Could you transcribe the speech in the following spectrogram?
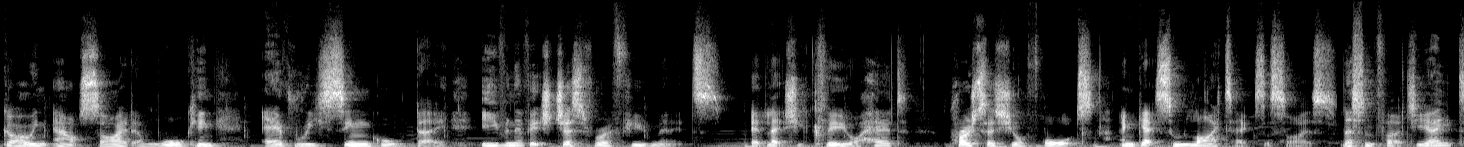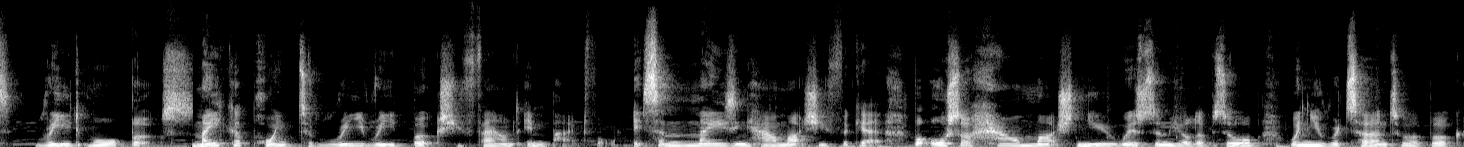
going outside and walking every single day, even if it's just for a few minutes. It lets you clear your head, process your thoughts, and get some light exercise. Lesson 38 Read more books. Make a point to reread books you found impactful. It's amazing how much you forget, but also how much new wisdom you'll absorb when you return to a book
